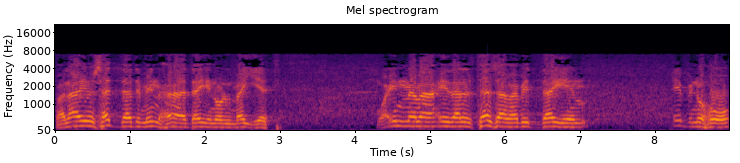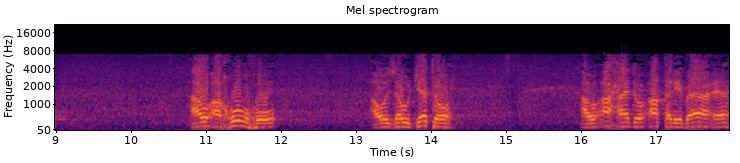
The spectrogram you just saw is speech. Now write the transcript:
فلا يسدد منها دين الميت وإنما إذا التزم بالدين ابنه أو أخوه أو زوجته أو أحد أقربائه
